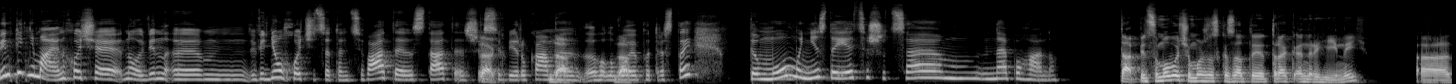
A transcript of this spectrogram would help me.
Він піднімає, він хоче, ну він ем, від нього хочеться танцювати, стати, щось Так, собі руками, да, головою да. потрясти. Тому мені здається, що це непогано. Так, підсумовуючи, можна сказати, трек енергійний. Е,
